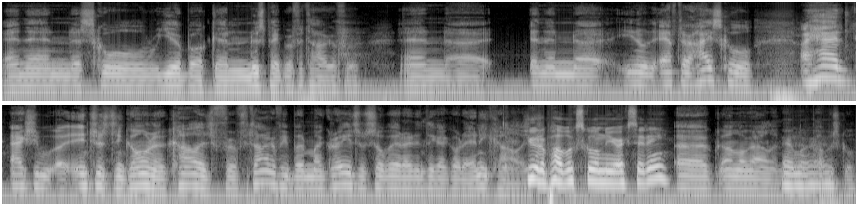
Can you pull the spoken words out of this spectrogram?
and then the school yearbook and newspaper photographer, and uh, and then uh, you know after high school, I had actually uh, interest in going to college for photography, but my grades were so bad I didn't think I'd go to any college. You go to public school in New York City? uh, on Long Island, uh, Long public school.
